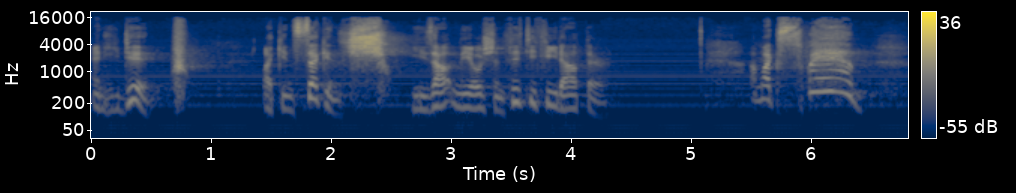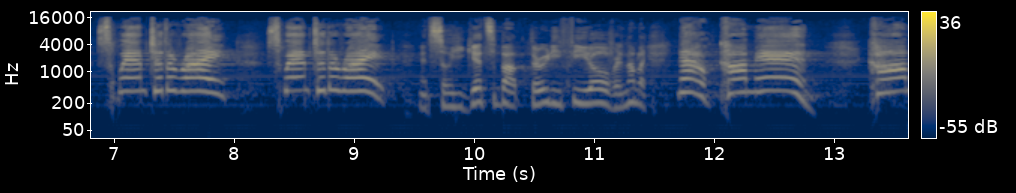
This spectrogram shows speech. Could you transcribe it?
And he did. Like in seconds, he's out in the ocean, 50 feet out there. I'm like, swim, swim to the right, swim to the right. And so he gets about 30 feet over, and I'm like, now come in, come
